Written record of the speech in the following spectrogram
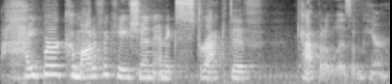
hyper commodification and extractive capitalism here.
